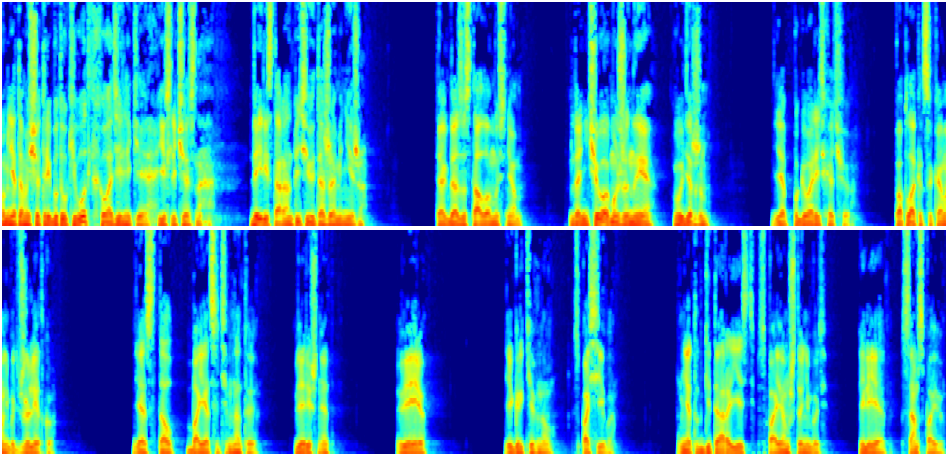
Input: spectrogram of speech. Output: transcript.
У меня там еще три бутылки водки в холодильнике, если честно. Да и ресторан пятью этажами ниже. Тогда за столом уснем. Да ничего, мы жены, выдержим. Я поговорить хочу. Поплакаться кому-нибудь в жилетку. Я стал бояться темноты. Веришь, нет? Верю. Игорь кивнул. Спасибо. У меня тут гитара есть, споем что-нибудь. Или я сам спою.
